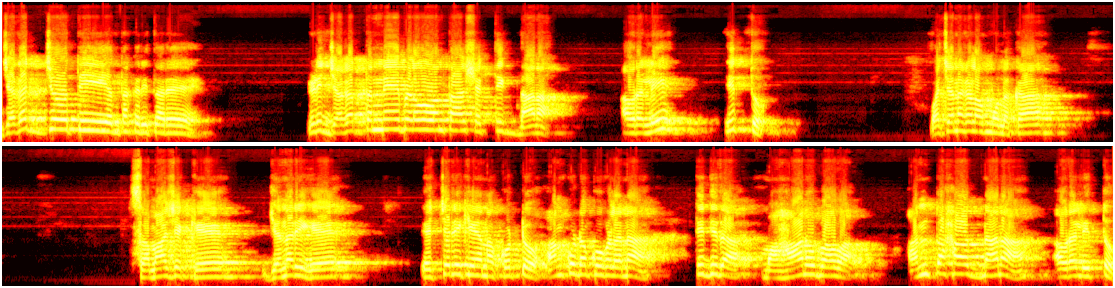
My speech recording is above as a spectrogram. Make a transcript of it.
ಜಗಜ್ಯೋತಿ ಅಂತ ಕರೀತಾರೆ. ಇಡೀ ಜಗತ್ತನ್ನೇ ಬೆಳಗುವಂತಹ ಶಕ್ತಿ, ಜ್ಞಾನ ಅವರಲ್ಲಿ ಇತ್ತು. ವಚನಗಳ ಮೂಲಕ ಸಮಾಜಕ್ಕೆ, ಜನರಿಗೆ ಎಚ್ಚರಿಕೆಯನ್ನು ಕೊಟ್ಟು ಅಂಕುಡಂಕುಗಳನ್ನು ತಿದ್ದಿದ ಮಹಾನುಭಾವ ಅಂತಹ ಜ್ಞಾನ ಅವರಲ್ಲಿತ್ತು.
